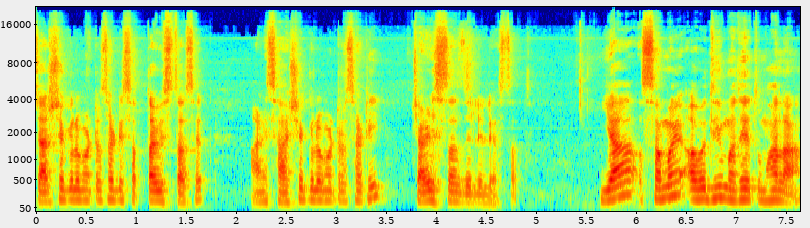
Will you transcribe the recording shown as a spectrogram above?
चारशे किलोमीटरसाठी सत्तावीस तास आहेत. आणि सहाशे किलोमीटरसाठी चाळीस तास दिलेले असतात. या समय अवधीमध्ये तुम्हाला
